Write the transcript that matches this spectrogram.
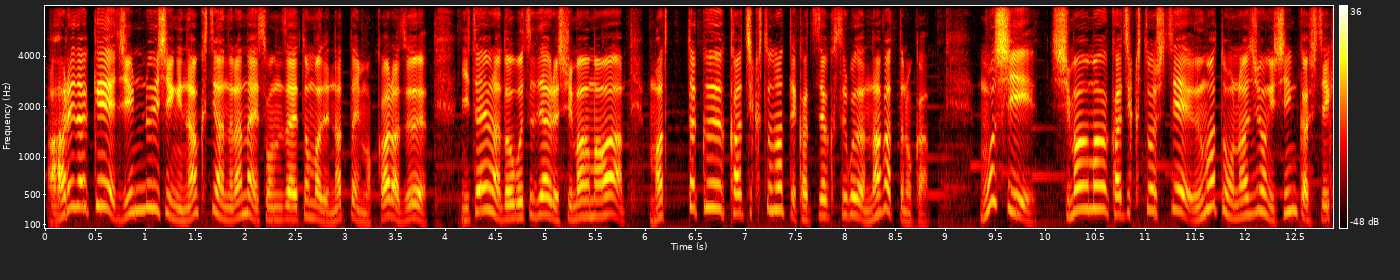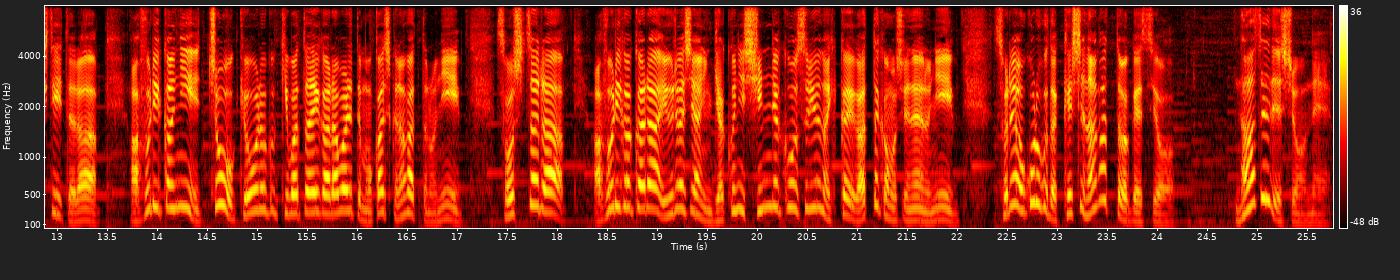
あれだけ人類史になくてはならない存在とまでなったにもかかわらず似たような動物であるシマウマは全く家畜となって活躍することはなかったのかもしシマウマが家畜として馬と同じように進化してきていたらアフリカに超強力騎馬隊が現れてもおかしくなかったのにそしたらアフリカからユーラシアに逆に侵略をするような機会があったかもしれないのにそれは起こることは決してなかったわけですよ。なぜでしょうね。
